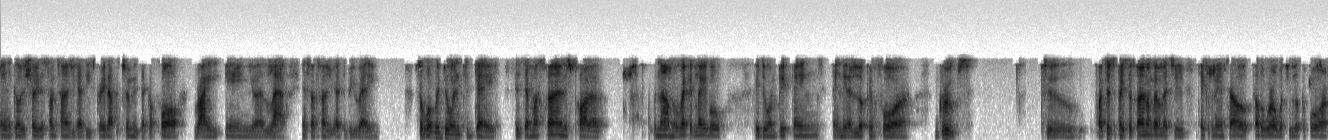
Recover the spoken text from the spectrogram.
And it goes to show you that sometimes you have these great opportunities that could fall right in your lap. And sometimes you have to be ready. So what we're doing today is that my son is part of a phenomenal record label. They're doing big things and they're looking for groups to participate. So son, I'm gonna let you take it from there and tell tell the world what you're looking for,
